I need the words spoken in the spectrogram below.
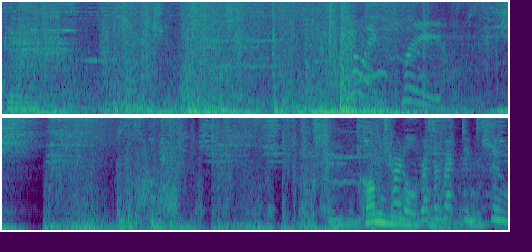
けられなければ大丈夫 Killing spree. 死んでも神に Turtle も resurrecting soon.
